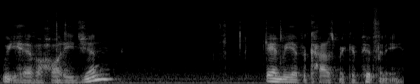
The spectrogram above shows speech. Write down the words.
We have a Haughty Djinn, and we have a Cosmic Epiphany.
